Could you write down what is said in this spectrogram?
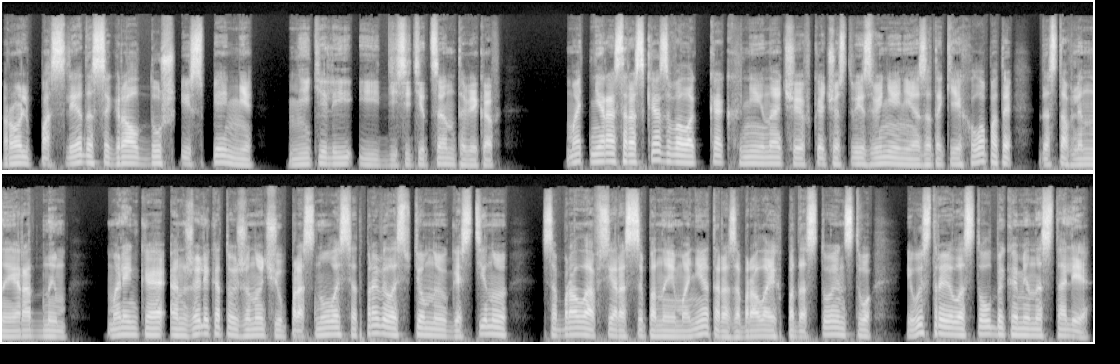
Роль последа сыграл душ из пенни, никелей и десятицентовиков. Мать не раз рассказывала, как не иначе в качестве извинения за такие хлопоты, доставленные родным, Маленькая Анжелика той же ночью проснулась, отправилась в темную гостиную, собрала все рассыпанные монеты, разобрала их по достоинству и выстроила столбиками на столе.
